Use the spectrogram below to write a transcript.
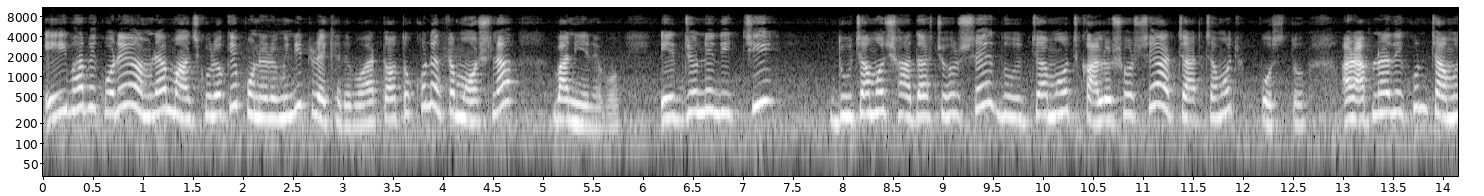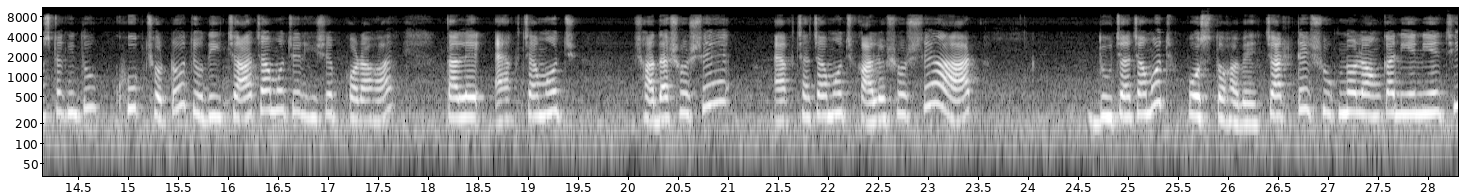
এইভাবে করে আমরা মাছগুলোকে পনেরো মিনিট রেখে দেবো। আর ততক্ষণ একটা মশলা বানিয়ে নেব। এর জন্যে দিচ্ছি দু চামচ সাদা সর্ষে, দু চামচ কালো সর্ষে আর চার চামচ পোস্ত। আর আপনারা দেখুন, চামচটা কিন্তু খুব ছোট। যদি চা চামচের হিসেব করা হয়, তাহলে এক চামচ সাদা সর্ষে, এক চা চামচ কালো সর্ষে আর দু চা চামচ পোস্ত হবে। চারটে শুকনো লঙ্কা নিয়ে নিয়েছি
